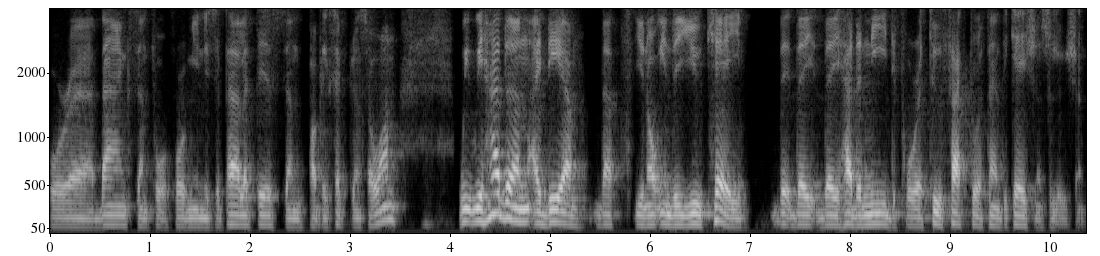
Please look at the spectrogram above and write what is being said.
for uh, banks and for for municipalities and public sector and so on we, we had an idea that you know in the uk they, they, they had a need for a two-factor authentication solution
